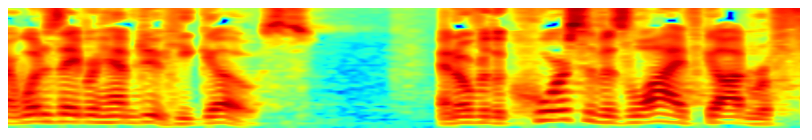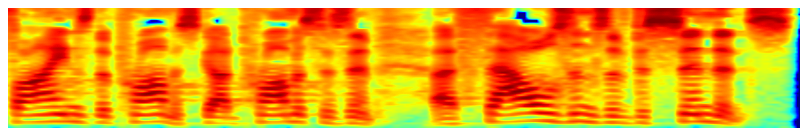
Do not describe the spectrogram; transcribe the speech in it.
All right, what does Abraham do? He goes. And over the course of his life, God refines the promise. God promises him uh, thousands of descendants,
